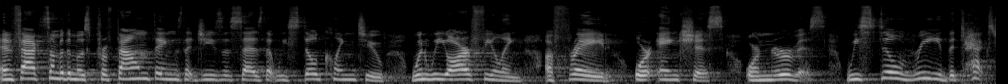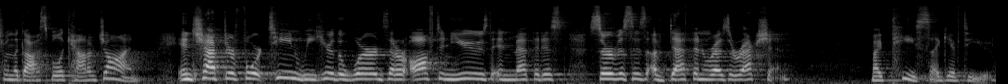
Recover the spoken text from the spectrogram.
In fact, some of the most profound things that Jesus says that we still cling to when we are feeling afraid or anxious or nervous, we still read the text from the gospel account of John. In chapter 14, we hear the words that are often used in Methodist services of death and resurrection My peace I give to you.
